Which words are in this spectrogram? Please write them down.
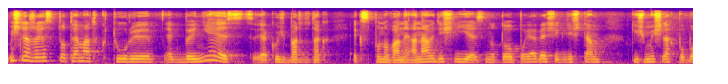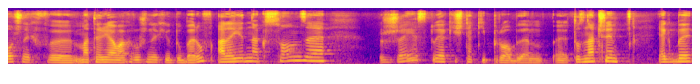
Myślę, że jest to temat, który jakby nie jest jakoś bardzo tak eksponowany, a nawet jeśli jest, no to pojawia się gdzieś tam jakichś myślach pobocznych w materiałach różnych youtuberów, ale jednak sądzę, że jest tu jakiś taki problem. E, To znaczy, jakby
